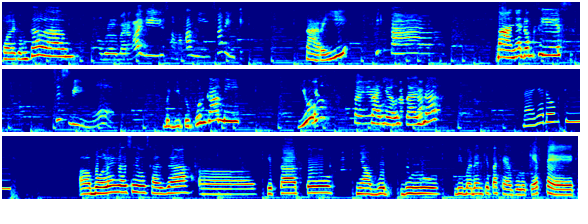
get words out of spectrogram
Waalaikumsalam. Ngobrol bareng lagi sama kami, Sarintik. Sari, Kita. tanya dong sis. Sis bingung. Begitupun kami. Yuk, Tanya, tanya Ustazah. Nanya dong Sis. Eh, boleh nggak sih Ustazah eh, kita tuh nyabut bulu di badan kita kayak bulu ketek,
